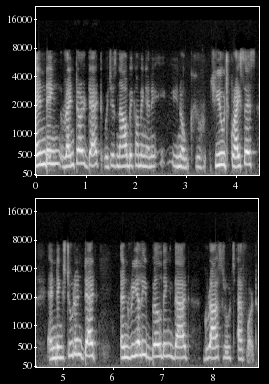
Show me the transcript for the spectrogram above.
ending renter debt, which is now becoming an you know huge crisis, ending student debt, and really building that grassroots effort.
